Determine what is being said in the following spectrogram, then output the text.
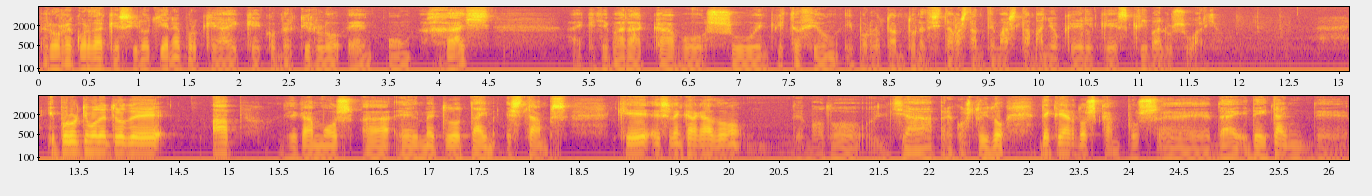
pero recuerda que sí lo tiene porque hay que convertirlo en un hash. Hay que llevar a cabo su encriptación y por lo tanto necesita bastante más tamaño que el que escriba el usuario. Y por último dentro de app llegamos a el método timestamps que es el encargado de modo ya preconstruido de crear dos campos eh, daytime de,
